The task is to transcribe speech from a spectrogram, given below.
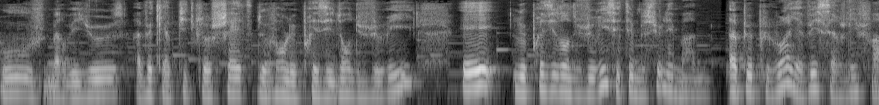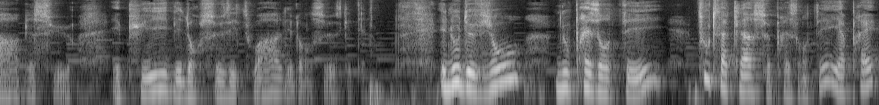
rouge merveilleuse, avec la petite clochette devant le président du jury, et le président du jury, c'était Monsieur Lehmann. Un peu plus loin, il y avait Serge Liffard, bien sûr. Et puis, des danseuses étoiles, des danseuses qui étaient là. Et nous devions nous présenter, toute la classe se présentait, et après,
